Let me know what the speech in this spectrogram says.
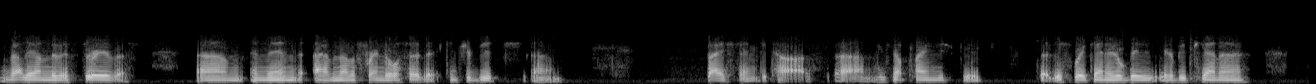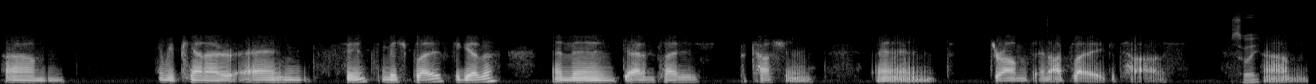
Under. There's three of us, um, and then I have another friend also that contributes um, bass and guitars. Um, he's not playing this gig, but this weekend it'll be it'll be piano. Um, it'll be piano and synth. Mish plays together, and then Gaden plays percussion and drums, and I play guitars. Sweet. Um,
